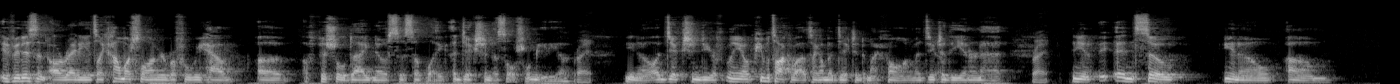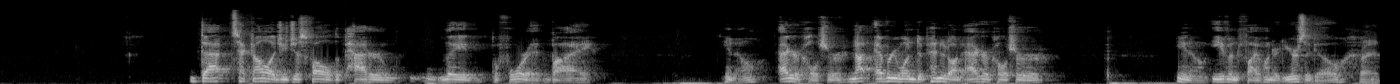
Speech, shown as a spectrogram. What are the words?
if it isn't already, it's like how much longer before we have a official diagnosis of like addiction to social media, Right. You know, addiction to your you know people talk about it, it's like I'm addicted to my phone, I'm addicted to the internet, Right. you know, and so you know um, that technology just followed the pattern laid before it by you know agriculture. Not everyone depended on agriculture, you know, even 500 years ago, Right.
